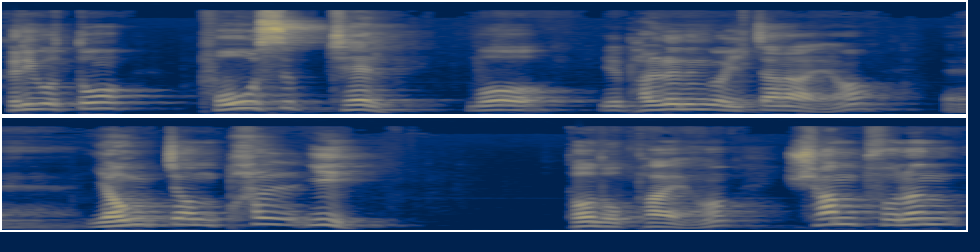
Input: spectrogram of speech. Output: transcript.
그리고 또 보습 젤, 뭐 바르는 거 있잖아요. 0.82 더 높아요. 샴푸는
